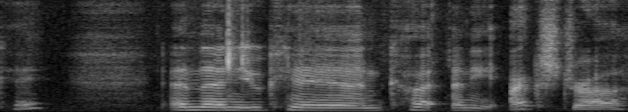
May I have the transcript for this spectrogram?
Okay. And then you can cut any extra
